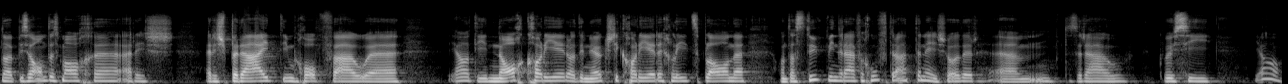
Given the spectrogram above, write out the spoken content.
noch etwas anderes machen. Er ist, er ist bereit, im Kopf auch... Äh, ja, die Nachkarriere oder die nächste Karriere ein bisschen zu planen. Und das Typ, wie er einfach auftreten ist, oder? Ähm, dass er auch gewisse ja,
